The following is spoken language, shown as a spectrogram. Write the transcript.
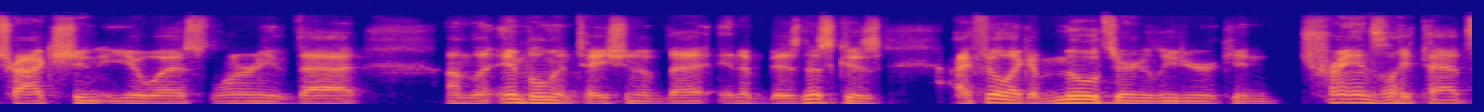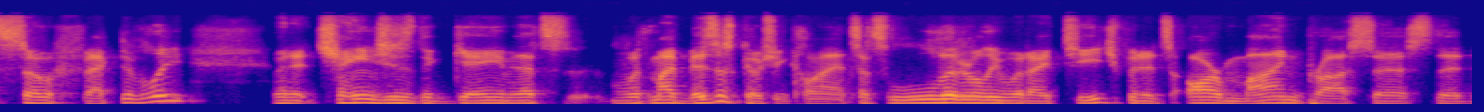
Traction EOS, learning that on um, the implementation of that in a business because I feel like a military leader can translate that so effectively when it changes the game. That's with my business coaching clients. That's literally what I teach, but it's our mind process that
